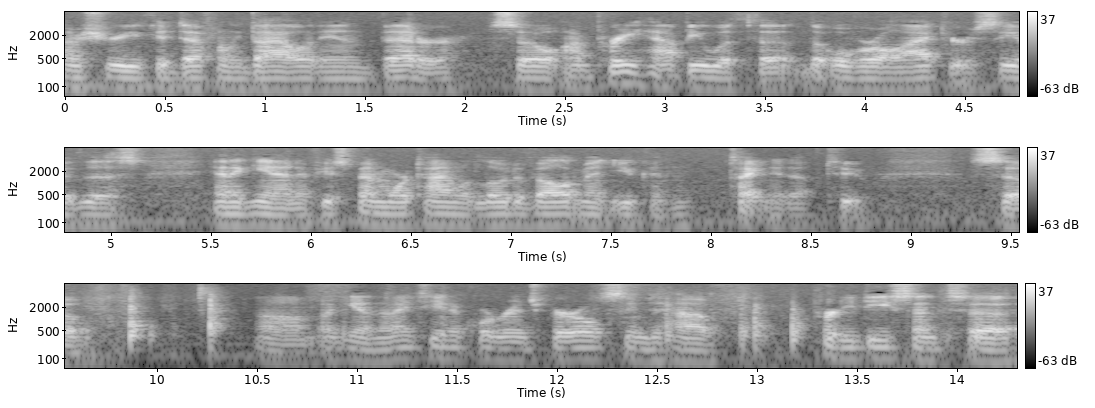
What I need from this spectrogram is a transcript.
I'm sure you could definitely dial it in better. So I'm pretty happy with the, the overall accuracy of this. And again if you spend more time with load development you can tighten it up too. So um, again the 19 and a quarter inch barrels seem to have pretty decent uh,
